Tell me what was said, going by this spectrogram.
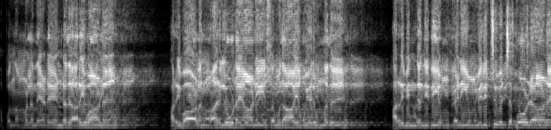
അപ്പം നമ്മൾ നേടേണ്ടത് അറിവാണ്. അറിവാളന്മാരിലൂടെയാണ് ഈ സമുദായം ഉയരുന്നത്. അറിവിന്റെ നിധിയും കണിയും വിരിച്ചു വെച്ചപ്പോഴാണ്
